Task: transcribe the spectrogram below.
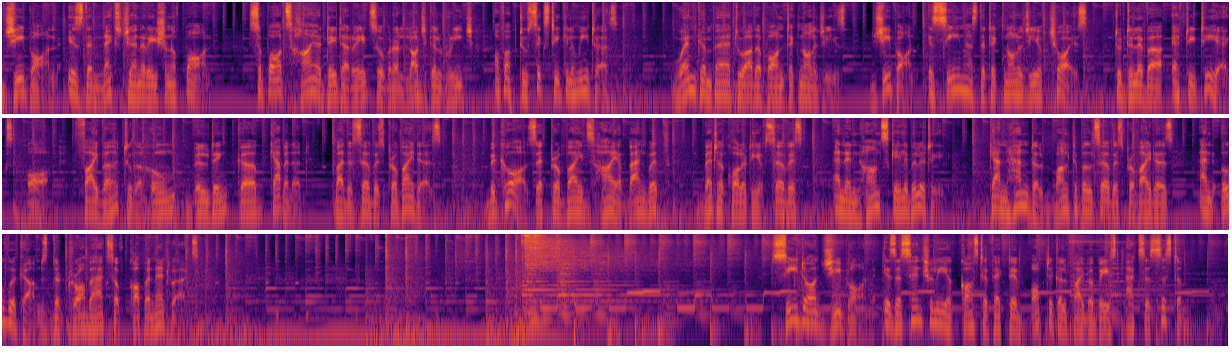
GPON is the next generation of PON, supports higher data rates over a logical reach of up to 60 kilometers. When compared to other PON technologies, GPON is seen as the technology of choice to deliver FTTX or fiber to the home, building, curb, cabinet by the service providers because it provides higher bandwidth, better quality of service and enhanced scalability, can handle multiple service providers and overcomes the drawbacks of copper networks. C.GPON GPON is essentially a cost-effective optical fiber-based access system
